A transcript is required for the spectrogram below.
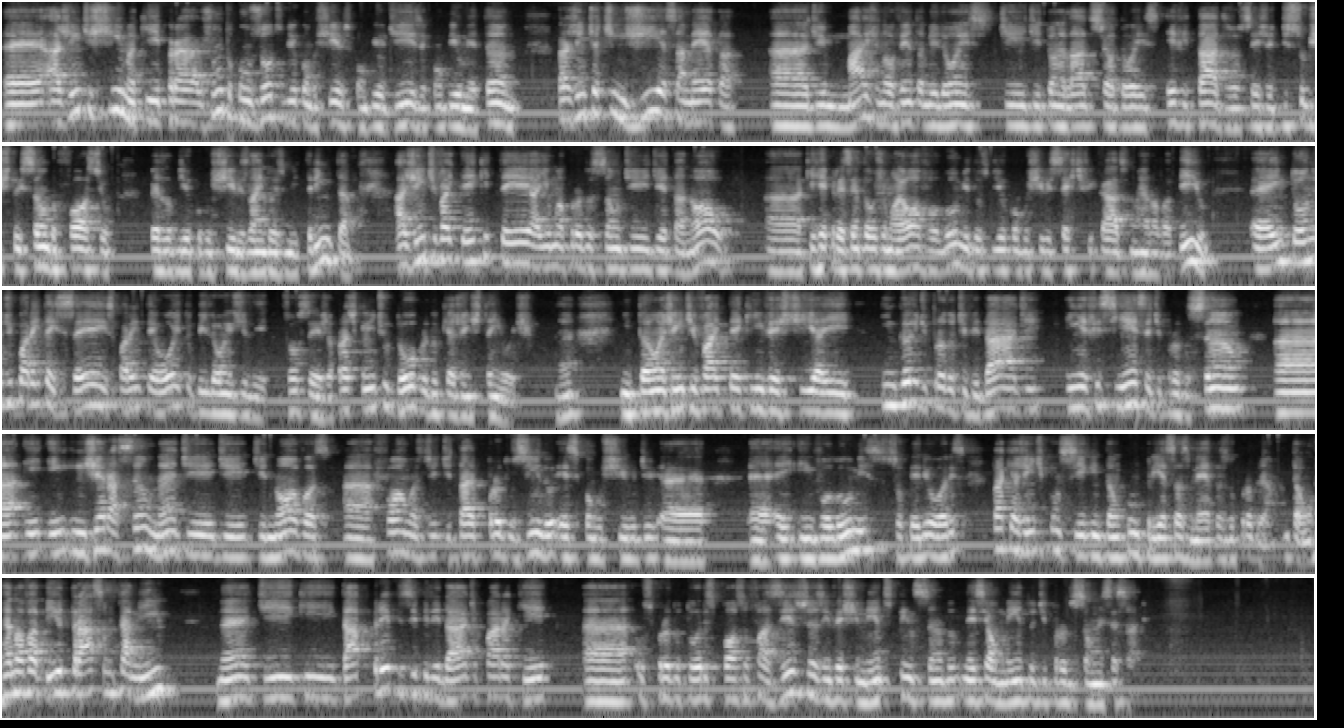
É, a gente estima que, pra, junto com os outros biocombustíveis, com biodiesel, com biometano, para a gente atingir essa meta uh, de mais de 90 milhões de, de toneladas de CO2 evitadas, ou seja, de substituição do fóssil pelo biocombustíveis lá em 2030, a gente vai ter que ter aí uma produção de, de etanol, uh, que representa hoje o maior volume dos biocombustíveis certificados no Renova Bio, é, em torno de 46, 48 bilhões de litros, ou seja, praticamente o dobro do que a gente tem hoje. Né? Então, a gente vai ter que investir aí em ganho de produtividade, em eficiência de produção, uh, em, em, geração né, de, de, de novas uh, formas de estar produzindo esse combustível de, é, em, em, volumes superiores, para que a gente consiga, então, cumprir essas metas do programa. Então, o RenovaBio traça um caminho né, de que dá previsibilidade para que uh, os produtores possam fazer os seus investimentos pensando nesse aumento de produção necessário.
